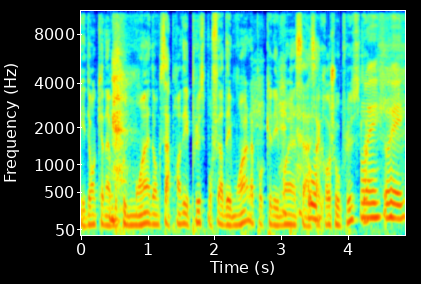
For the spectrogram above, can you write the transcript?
Et donc, il y en a beaucoup de moins. Donc, ça prend des plus pour faire des moins, là, pour que les moins, ça s'accroche au plus. là. Oui, oui.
